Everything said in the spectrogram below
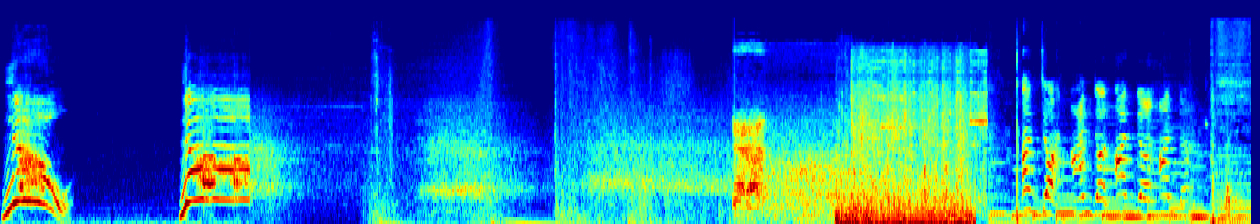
No! No! I'm done. I'm done. I'm done. I'm done.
